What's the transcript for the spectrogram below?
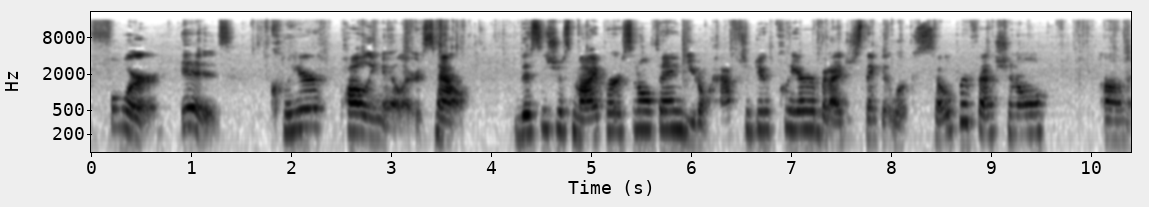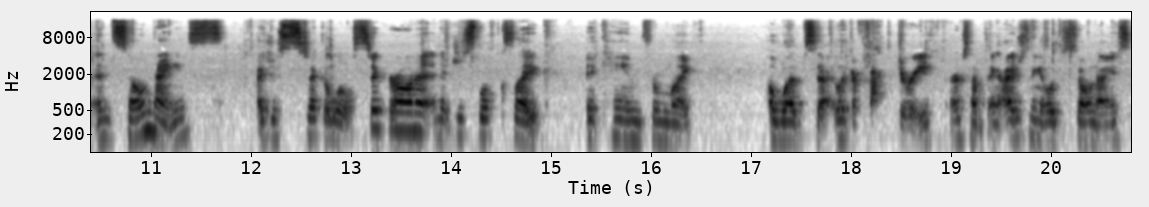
four is clear poly mailers. Now, this is just my personal thing. You don't have to do clear, but I just think it looks so professional um, and so nice. I just stick a little sticker on it and it just looks like it came from like a website, like a factory or something. I just think it looks so nice.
